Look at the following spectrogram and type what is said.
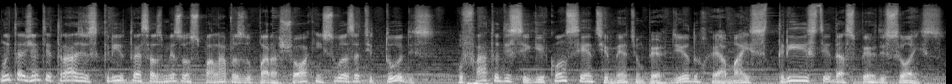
Muita gente traz escrito essas mesmas palavras do para-choque em suas atitudes. O fato de seguir conscientemente um perdido é a mais triste das perdições.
